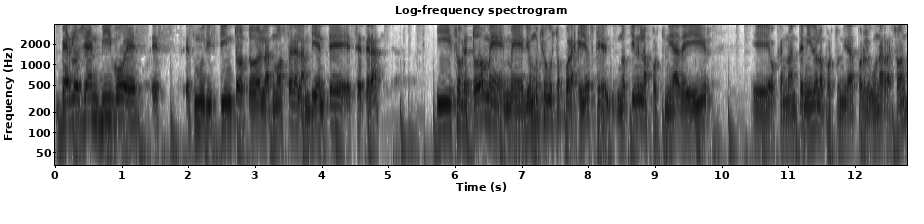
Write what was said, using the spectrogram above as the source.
verlos ya en vivo es, es, muy distinto, toda la atmósfera, el ambiente, etcétera. Y sobre todo me, dio mucho gusto por aquellos que no tienen la oportunidad de ir eh, o que no han tenido la oportunidad por alguna razón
